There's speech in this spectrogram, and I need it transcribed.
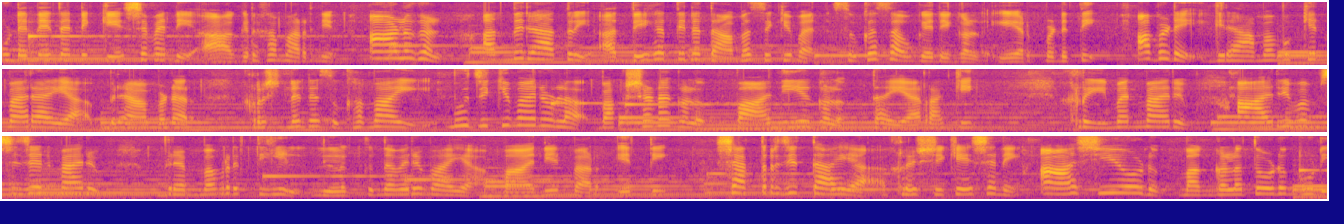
ഉടനെ തന്നെ കേശവന്റെ ആഗ്രഹം അറിഞ്ഞ് ആളുകൾ അന്ന് രാത്രി അദ്ദേഹത്തിന് താമസിക്കുവാൻ സുഖ സൗകര്യങ്ങൾ ഏർപ്പെടുത്തി. അവിടെ ഗ്രാമമുഖ്യന്മാരായ ബ്രാഹ്മണർ കൃഷ്ണന് സുഖമായി ഭുജിക്കുവാനുള്ള ഭക്ഷണങ്ങളും പാനീയങ്ങളും തയ്യാറാക്കി. ഹ്രീമന്മാരും ആര്യവംശജന്മാരും ബ്രഹ്മവൃത്തിയിൽ നിൽക്കുന്നവരുമായ മാന്യന്മാർ എത്തി. ശത്രുജിത്തായ ഹൃഷികേശനെ ആശിയോടും മംഗളത്തോടും കൂടി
